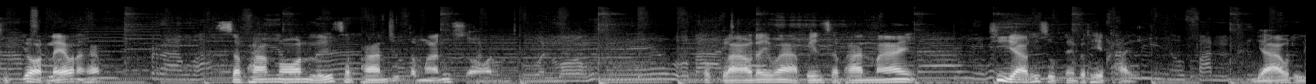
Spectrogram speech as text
สุดยอดแล้วนะครับสะพานมอญหรือสะพานอุตมานุสรก็กล่าวได้ว่าเป็นสะพานไม้ที่ยาวที่สุดในประเทศไทย ยาวถึง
